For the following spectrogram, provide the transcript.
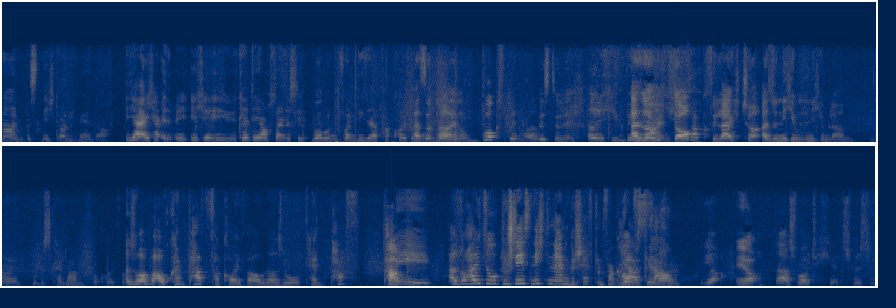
Nein, du bist nicht Ollivander. Ja, ich, ich, ich, ich könnte ja auch sein, dass ich Burg von dieser Verkäufer Also, von nein. Burgs bin. Oder? Bist du nicht. Also ich bin Also ich doch, verk- vielleicht schon. Also nicht im, nicht im Laden. Nein, du bist kein Ladenverkäufer. Also aber auch kein Pappverkäufer oder so. kein Puff? Papp. Nee. Also halt so. Du stehst nicht in einem Geschäft und verkaufst Ja, genau. Sachen. Ja, Ja. das wollte ich jetzt wissen.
